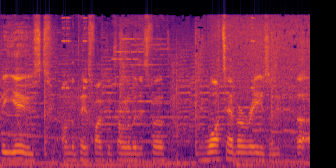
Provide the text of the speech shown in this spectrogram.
be used on the PS5 controller with its for whatever reason. Uh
